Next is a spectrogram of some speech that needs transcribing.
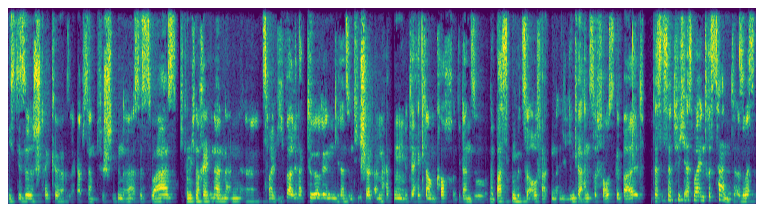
ist diese Strecke. Also da gab es dann verschiedene Accessoires. Ich kann mich noch erinnern an äh, zwei Viva-Redakteurinnen, die dann so ein T-Shirt anhatten mit der Heckler und Koch und die dann so eine Baskenmütze auf hatten, dann die linke Hand zur Faust geballt. Das ist natürlich erstmal interessant. Also was,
